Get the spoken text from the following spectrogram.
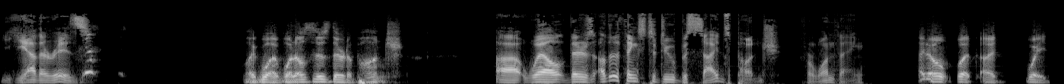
Yeah, there is. Like what? What else is there to punch? Uh, well, there's other things to do besides punch, for one thing. I don't. but I wait.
